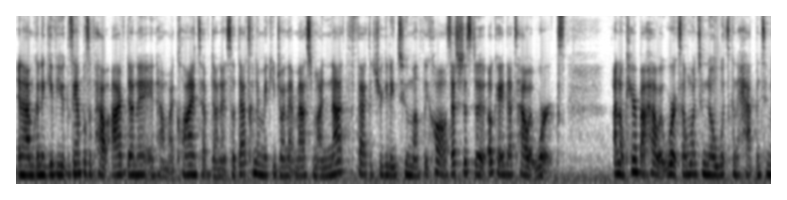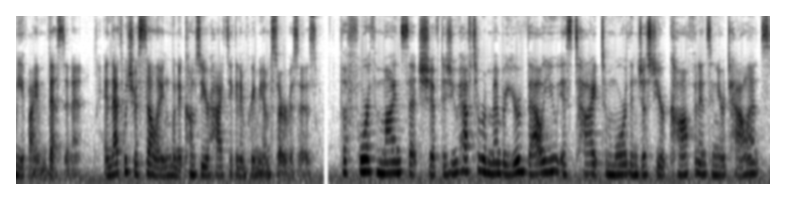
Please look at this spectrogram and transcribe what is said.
And I'm going to give you examples of how I've done it and how my clients have done it. So that's going to make you join that mastermind, not the fact that you're getting two monthly calls. That's just a, okay, that's how it works. I don't care about how it works. I want to know what's going to happen to me if I invest in it. And that's what you're selling when it comes to your high ticket and premium services. The fourth mindset shift is you have to remember your value is tied to more than just your confidence and your talents.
